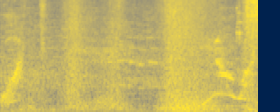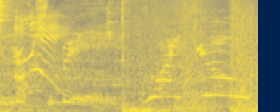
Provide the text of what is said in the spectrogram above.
What? No one knocks me! Why you?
